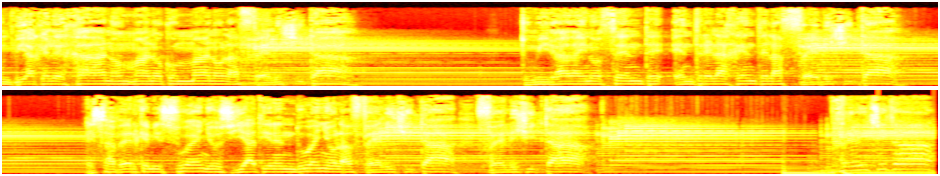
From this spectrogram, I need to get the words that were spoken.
Un viaje lejano, mano con mano, la felicidad. Tu mirada inocente entre la gente, la felicidad. Es saber que mis sueños ya tienen dueño la felicidad, felicidad. Felicidad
